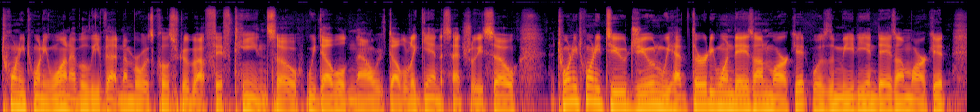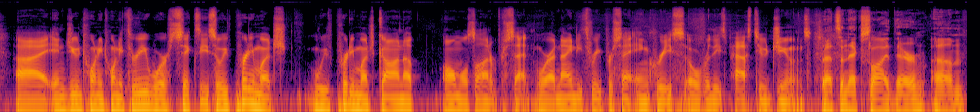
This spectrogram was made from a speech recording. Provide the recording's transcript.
2021, I believe that number was closer to about 15. So we doubled. Now we've doubled again, essentially. So 2022 June, we had 31 days on market was the median days on market. Uh, in June 2023, we're 60. So we've pretty much we've pretty much gone up almost 100%. We're at 93% increase over these past two Junes. So that's the next slide there. Um,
